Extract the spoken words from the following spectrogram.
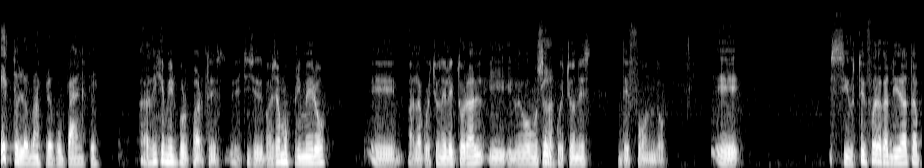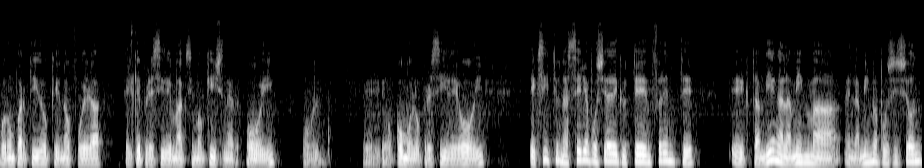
Esto es lo más preocupante. Ahora, déjeme ir por partes, eh, Chiche. Vayamos primero eh, a la cuestión electoral y, luego vamos a las cuestiones de fondo. Eh, si usted fuera candidata por un partido que no fuera el que preside Máximo Kirchner hoy, o, o como lo preside hoy, existe una seria posibilidad de que usted enfrente también a la misma, en la misma posición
